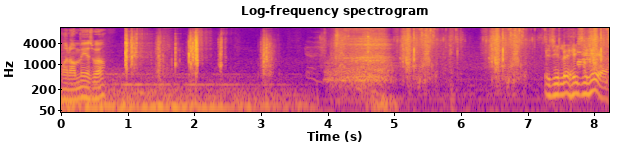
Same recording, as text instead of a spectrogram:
One on me as well. Is he, is he here?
